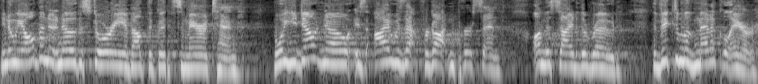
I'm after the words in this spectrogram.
You know, we all know the story about the Good Samaritan. But what you don't know is I was that forgotten person on the side of the road, the victim of medical error,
